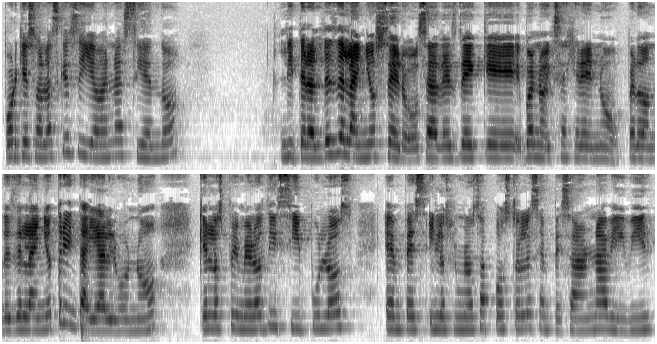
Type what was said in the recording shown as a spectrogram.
porque son las que se llevan haciendo literal desde el año cero, o sea, desde que, bueno, exageré, no, perdón, desde el año 30 y algo, ¿no? Que los primeros discípulos y los primeros apóstoles empezaron a vivir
